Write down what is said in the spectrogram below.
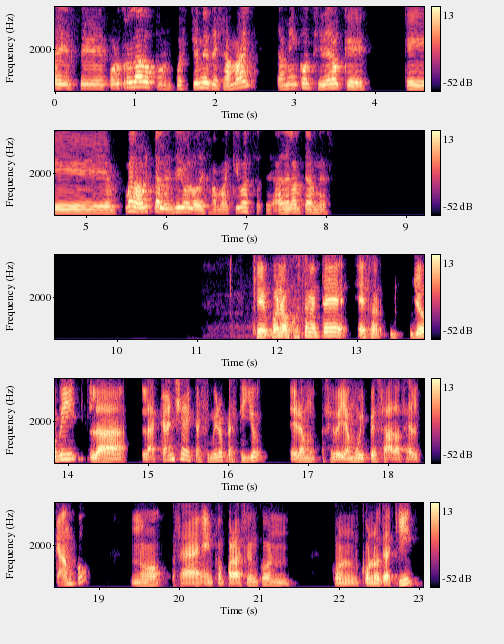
este, por otro lado, por cuestiones de Jamai, también considero que que, bueno, ahorita les digo lo de Jamaica. Adelante, Abner. Que, bueno, justamente eso. Yo vi la, la cancha de Casimiro Castillo, era, se veía muy pesada. O sea, el campo no, o sea, en comparación con, con, con los de aquí,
